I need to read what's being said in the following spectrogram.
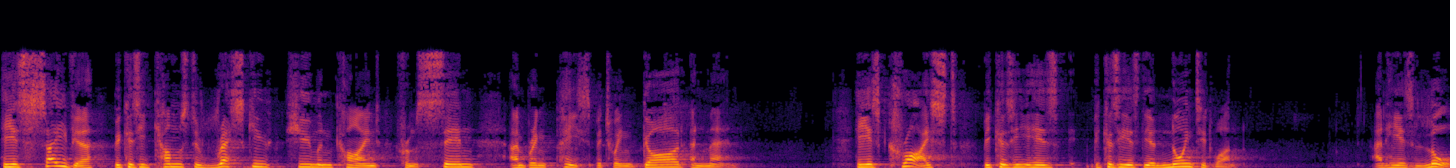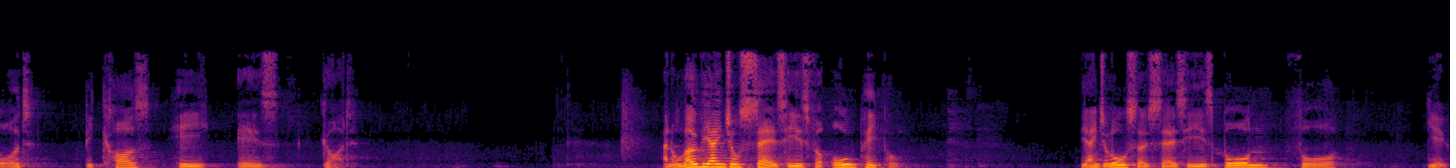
He is Saviour because he comes to rescue humankind from sin and bring peace between God and man. He is Christ because he is, because he is the anointed one. And he is Lord because he is God. And although the angel says he is for all people, the angel also says he is born for you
